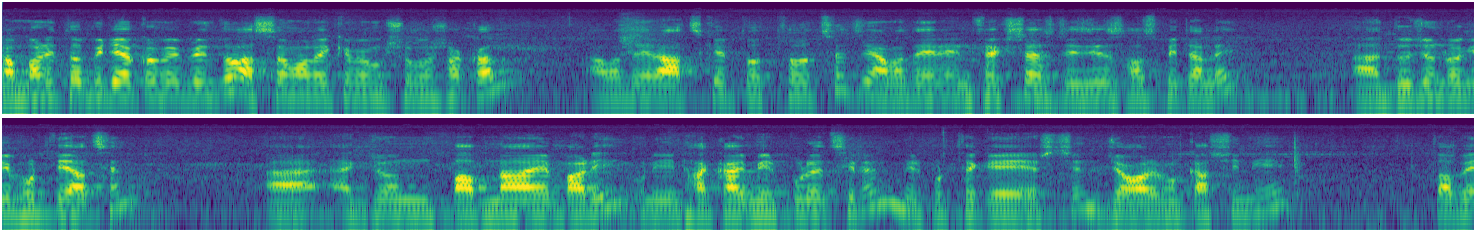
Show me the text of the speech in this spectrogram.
সম্মানিত মিডিয়া কর্মীবৃন্দ আসসালামু আলাইকুম এবং শুভ সকাল। আমাদের আজকের তথ্য হচ্ছে যে আমাদের ইনফেকশাস ডিজিজ হসপিটালে দুজন রোগী ভর্তি আছেন। একজন পাবনায় বাড়ি, উনি ঢাকায় মিরপুরে ছিলেন, মিরপুর থেকে এসছেন জ্বর এবং কাশি নিয়ে। তবে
